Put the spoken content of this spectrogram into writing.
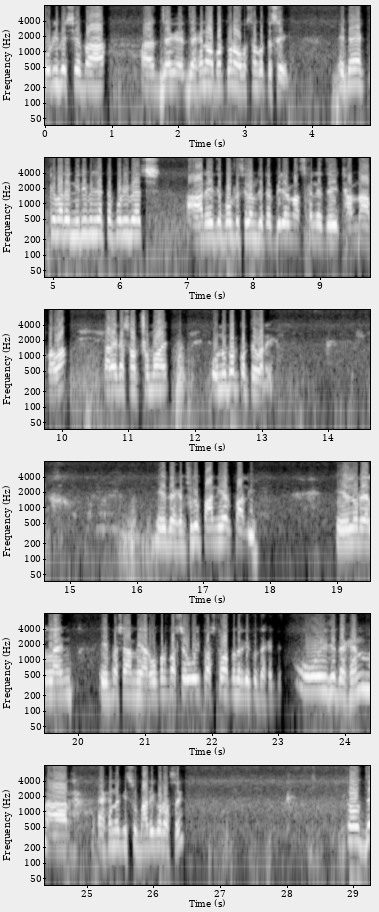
পরিবেশে বা যেখানে বর্তমানে অবস্থান করতেছে এটা একেবারে নিরিবিলি একটা পরিবেশ। আর এই যে বলতেছিলাম যেটা বিলের মাঝখানে যে ঠান্ডা আবহাওয়া, তারা এটা সব সময় অনুভব করতে পারে। এই দেখেন, শুধু পানি আর পানি। এই হলো রেল লাইন। এই পাশে আমি আর ওপর পাশে, ওই পাশটাও আপনাদেরকে একটু দেখাইতে। ওই যে দেখেন, আর এখনও কিছু বাড়িঘর আছে। তো যে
